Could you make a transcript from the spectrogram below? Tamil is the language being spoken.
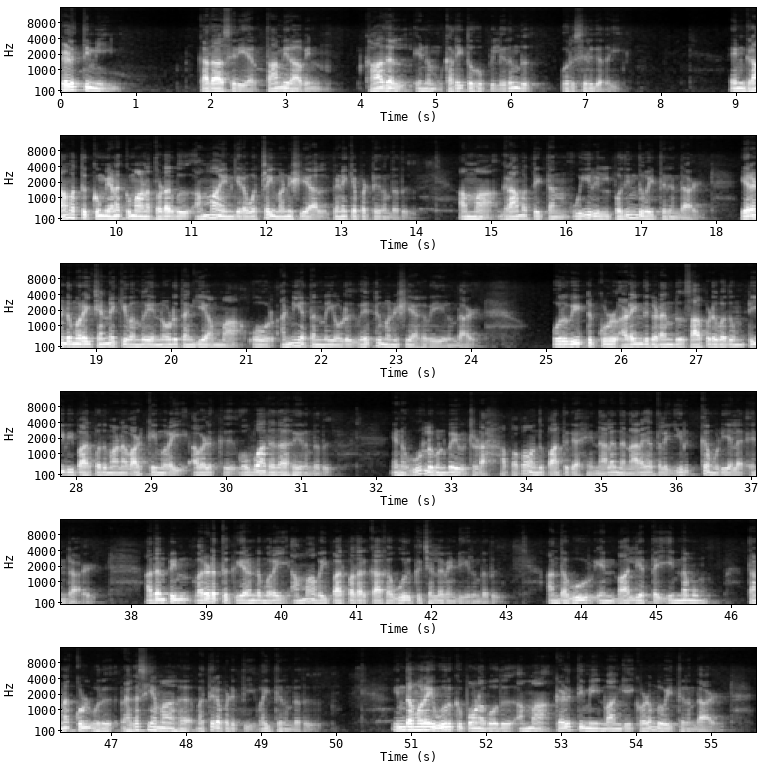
கெளுத்தி மீன் கதாசிரியர் தாமிராவின் காதல் எனும் கதைத் தொகுப்பிலிருந்து ஒரு சிறுகதை. என் கிராமத்துக்கும் எனக்குமான தொடர்பு அம்மா என்கிற ஒற்றை மனுஷியால் பிணைக்கப்பட்டிருந்தது. அம்மா கிராமத்தை தன் உயிரில் பொதிந்து வைத்திருந்தாள். இரண்டு முறை சென்னைக்கு வந்து என்னோடு தங்கிய அம்மா ஓர் அந்நியத்தன்மையோடு வேற்று மனுஷியாகவே இருந்தாள். ஒரு வீட்டுக்குள் அடைந்து கிடந்து சாப்பிடுவதும் டிவி பார்ப்பதுமான வாழ்க்கை முறை அவளுக்கு ஒவ்வாததாக இருந்தது. என்னை ஊரில் கொண்டு போய் விட்டுடா அப்பப்போ வந்து பார்த்துக்க. என்னால் இந்த நரகத்தில் இருக்க முடியலை என்றாள். அதன் பின் வருடத்துக்கு இரண்டு முறை அம்மாவை பார்ப்பதற்காக ஊருக்கு செல்ல வேண்டியிருந்தது. அந்த ஊர் என் பால்யத்தை இன்னமும் தனக்குள் ஒரு ரகசியமாக பத்திரப்படுத்தி வைத்திருந்தது. இந்த முறை ஊருக்கு போனபோது அம்மா கெளுத்தி மீன் வாங்கி குழம்பு வைத்திருந்தாள்.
